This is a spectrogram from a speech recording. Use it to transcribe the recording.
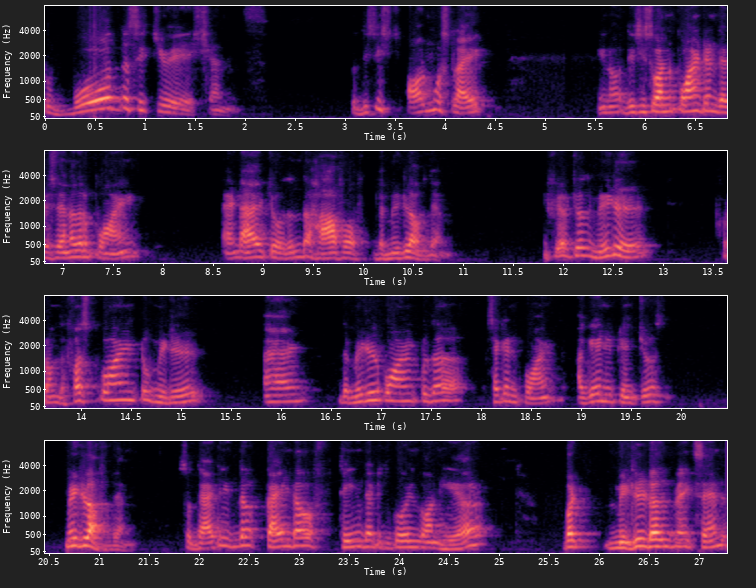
to both the situations so this is almost like, you know, this is one point and there is another point, and I have chosen the half of the middle of them. If you have chosen middle, from the first point to middle and the middle point to the second point, again you can choose middle of them. So that is the kind of thing that is going on here. But middle doesn't make sense.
